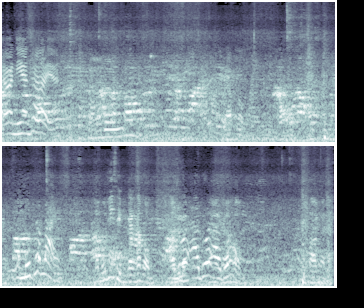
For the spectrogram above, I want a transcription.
แล้วอันนี้อันเท่าไหร่อะสองบูครับผมอันนี้เท่าไหร่สองบู20กันครับผม เอาด้วย เอาด้วย เอาด้วยครับผมเอาหน่อยนะ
